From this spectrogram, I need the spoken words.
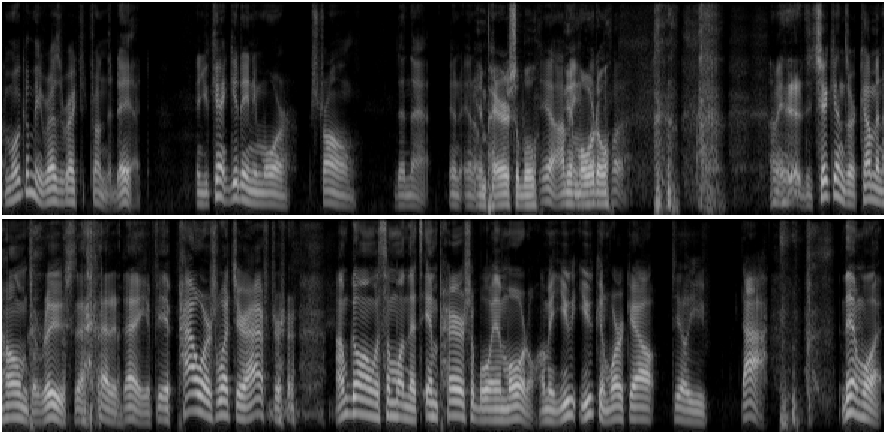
I mean, we're going to be resurrected from the dead and you can't get any more strong than that in, in a Imperishable. yeah I mean Immortal. what- what- I mean the- the chickens are coming home to roost at a day. If if power's what you're after, I'm going with someone that's imperishable, immortal. I mean you you can work out till you die. then what?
